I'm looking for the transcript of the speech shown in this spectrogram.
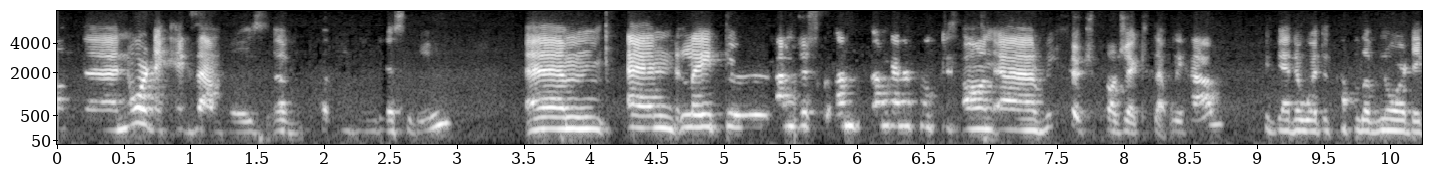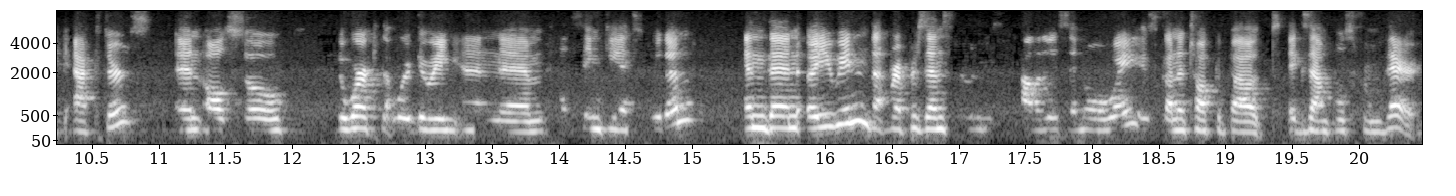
on the Nordic examples of, of using um, and later, I'm just I'm, I'm going to focus on a research project that we have together with a couple of Nordic actors, and also the work that we're doing in um, Helsinki and Sweden. And then Øyvind, that represents the municipalities in Norway, is going to talk about examples from there.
